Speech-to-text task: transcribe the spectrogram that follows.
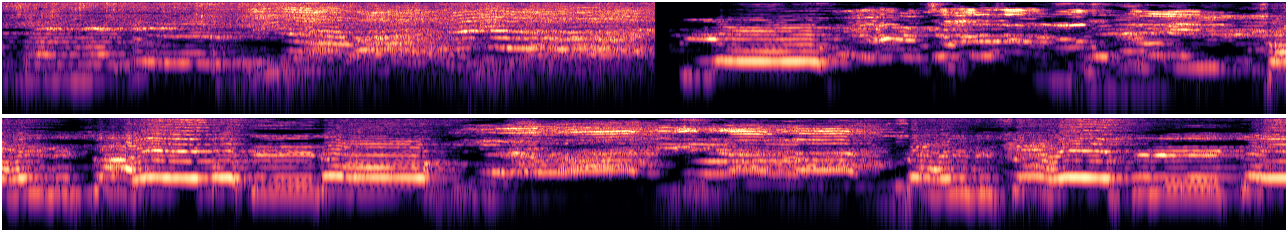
কমিটি শাহিন শাহে মদিনা। শাহিন শাহে শ্রী কো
